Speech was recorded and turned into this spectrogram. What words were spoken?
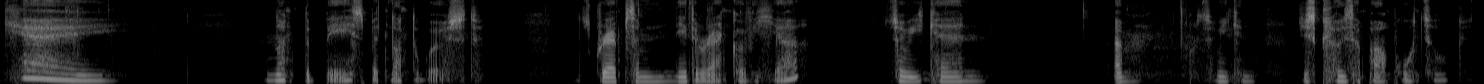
Okay. Not the best, but not the worst. Let's grab some netherrack over here so we can um so we can just close up our portal because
